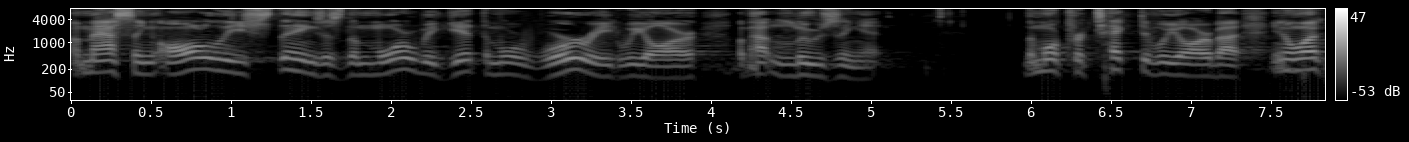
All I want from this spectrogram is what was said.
amassing all of these things is the more we get, the more worried we are about losing it. The more protective we are about, you know what,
